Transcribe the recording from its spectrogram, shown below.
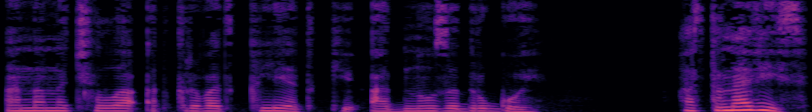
она начала открывать клетки одну за другой. «Остановись!»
